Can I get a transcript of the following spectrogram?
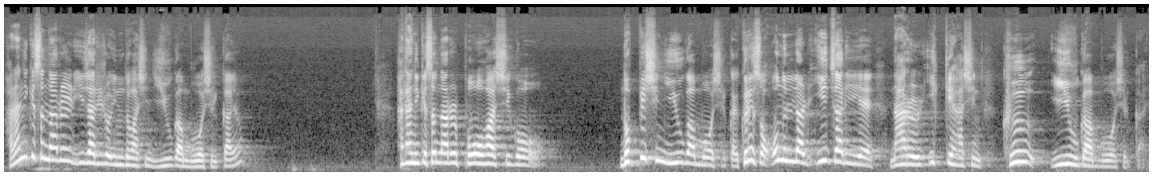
하나님께서 나를 이 자리로 인도하신 이유가 무엇일까요? 하나님께서 나를 보호하시고 높이신 이유가 무엇일까요? 그래서 오늘날 이 자리에 나를 있게 하신 그 이유가 무엇일까요?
